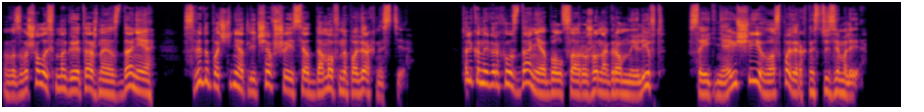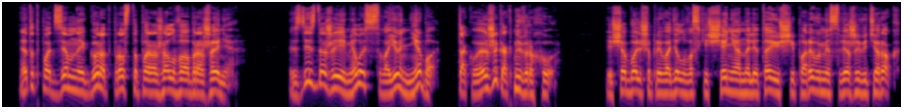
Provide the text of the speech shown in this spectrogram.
возвышалось многоэтажное здание, с виду почти не отличавшееся от домов на поверхности. Только наверху здания был сооружен огромный лифт, соединяющий его с поверхностью Земли. Этот подземный город просто поражал воображение. Здесь даже имелось свое небо, такое же, как наверху. Еще больше приводил в восхищение налетающий порывами свежий ветерок.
